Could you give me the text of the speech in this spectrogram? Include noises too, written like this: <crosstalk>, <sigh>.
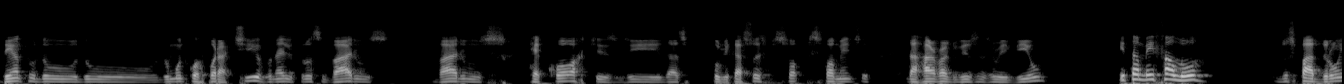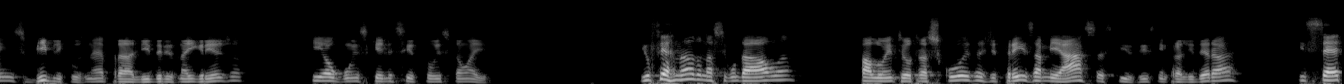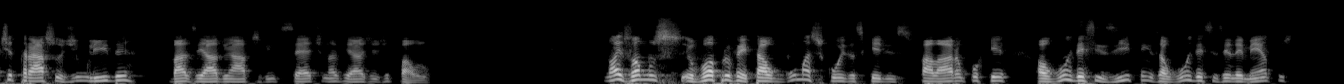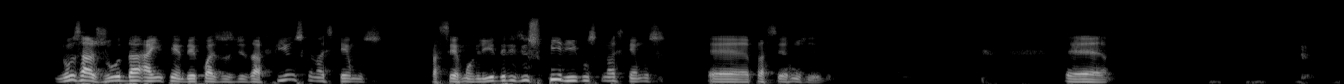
dentro do, do, do mundo corporativo. Né, ele trouxe vários, vários recortes de, das publicações, principalmente da Harvard Business Review, e também falou dos padrões bíblicos né, para líderes na igreja, que alguns que ele citou estão aí. E o Fernando, na segunda aula, falou, entre outras coisas, de três ameaças que existem para liderar e sete traços de um líder, baseado em Atos 27, na viagem de Paulo. Nós vamos, eu vou aproveitar algumas coisas que eles falaram, porque alguns desses itens, alguns desses elementos, nos ajuda a entender quais os desafios que nós temos para sermos líderes e os perigos que nós temos é, para sermos líderes. É,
